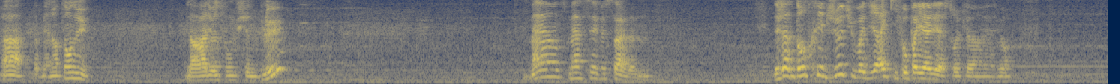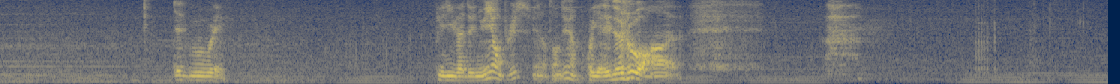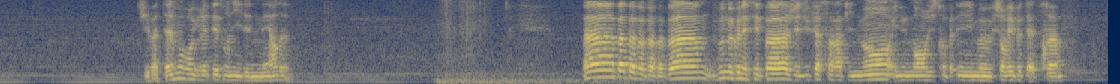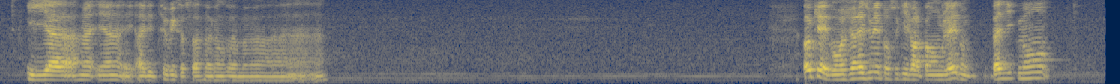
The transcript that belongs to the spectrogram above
Ah, bien entendu. La radio ne fonctionne plus. Mount Massive Asylum. Déjà, d'entrée de jeu, tu vois direct qu'il faut pas y aller à ce truc-là. Qu'est-ce que vous voulez? Puis il y va de nuit en plus, bien entendu. Hein. Pourquoi y aller deux jours hein Tu vas tellement regretter ton idée de merde. Ah, Vous ne me connaissez pas, j'ai dû faire ça rapidement, il m'enregistre, il me surveille peut-être. Il y a, il y a, I did two weeks of stuff. Ok, bon, je vais résumer pour ceux qui ne parlent pas anglais. Donc, basiquement,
